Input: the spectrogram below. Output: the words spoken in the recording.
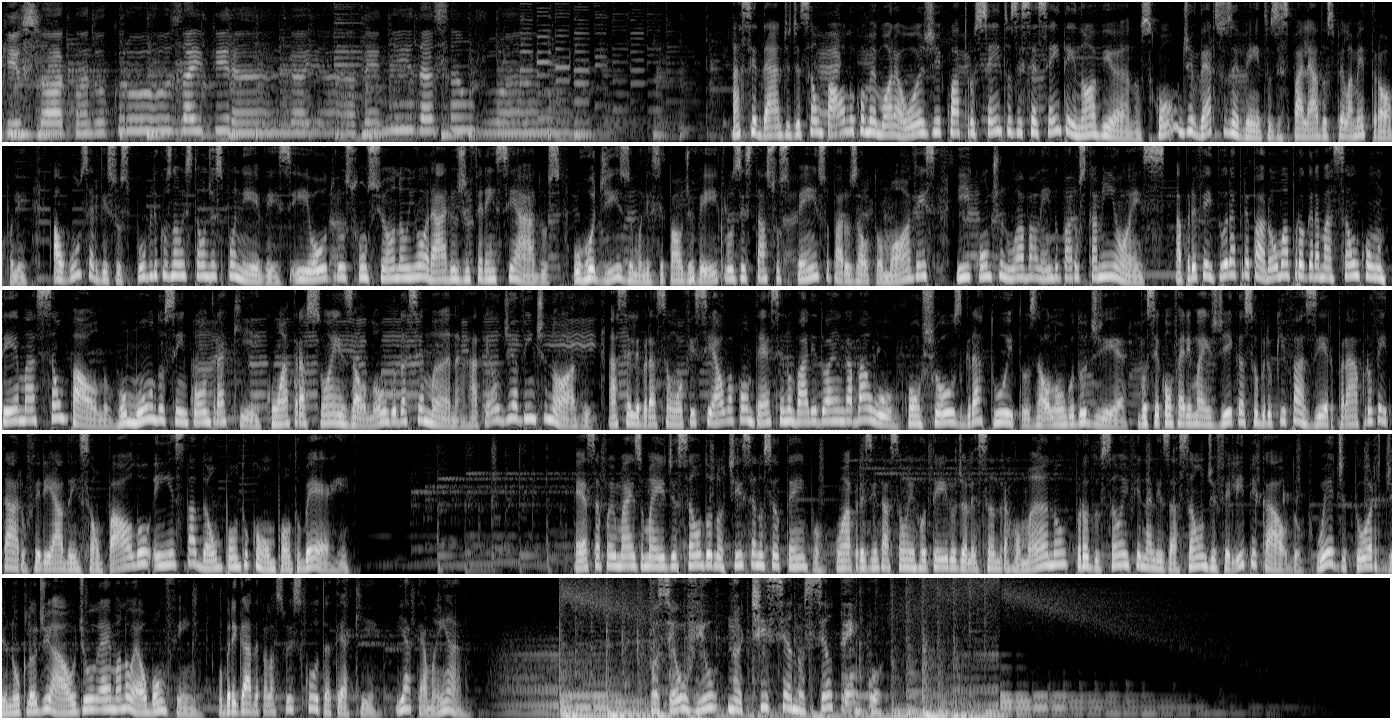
Que só quando cruza Ipiranga e a Avenida São João. A cidade de São Paulo comemora hoje 469 anos, com diversos eventos espalhados pela metrópole. Alguns serviços públicos não estão disponíveis e outros funcionam em horários diferenciados. O rodízio municipal de veículos está suspenso para os automóveis e continua valendo para os caminhões. A prefeitura preparou uma programação com o tema São Paulo, o mundo se encontra aqui, com atrações ao longo da semana, até o dia 29. A celebração oficial acontece no Vale do Anhangabaú, com shows gratuitos ao longo do dia. Você confere mais dicas sobre o que fazer para aproveitar o feriado em São Paulo em estadão.com.br. Essa foi mais uma edição do Notícia no seu tempo, com apresentação e roteiro de Alessandra Romano, produção e finalização de Felipe Caldo. O editor de núcleo de áudio é Emanuel Bonfim. Obrigada pela sua escuta até aqui e até amanhã. Você ouviu Notícia no seu tempo.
